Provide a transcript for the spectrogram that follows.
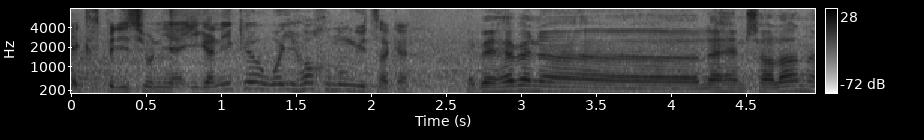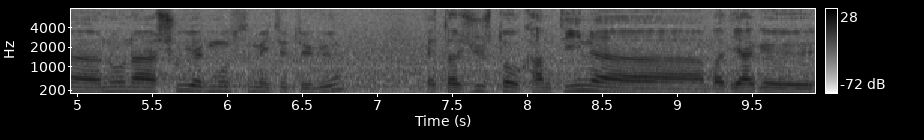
Expedizionia iganik, oi hor nun gutzak? Ebe heben uh, lehen xalan uh, nuna shuiak mustu meitutugu eta justo kantin uh, badiagu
